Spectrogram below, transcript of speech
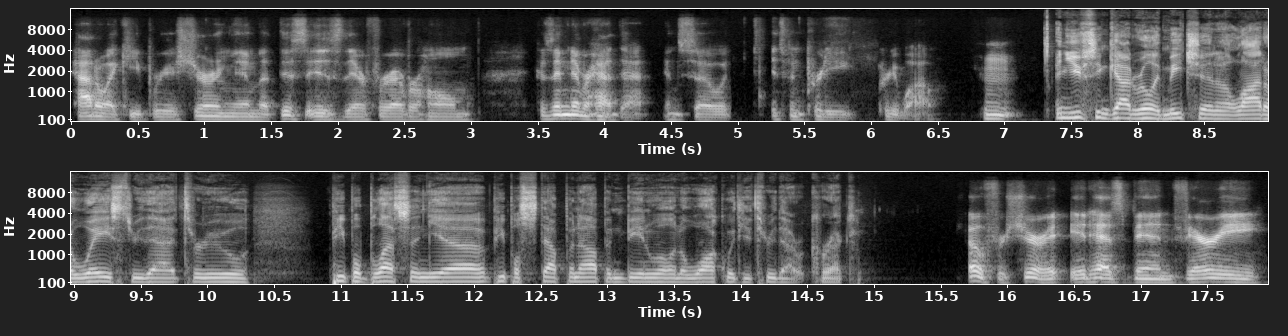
How do I keep reassuring them that this is their forever home? Because they've never had that, and so it, has been pretty pretty wild. Hmm. And you've seen God really meet you in a lot of ways through that, through people blessing you, people stepping up and being willing to walk with you through that. Correct? Oh, for sure. It, it has been very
